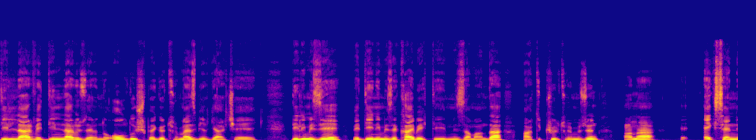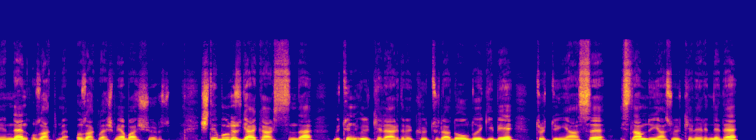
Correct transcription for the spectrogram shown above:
diller ve dinler üzerinde olduğu şüphe götürmez bir gerçek. Dilimizi ve dinimizi kaybettiğimiz zaman da artık kültürümüzün ana eksenlerinden uzaklaşmaya başlıyoruz. İşte bu rüzgar karşısında bütün ülkelerde ve kültürlerde olduğu gibi Türk dünyası, İslam dünyası ülkelerinde de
